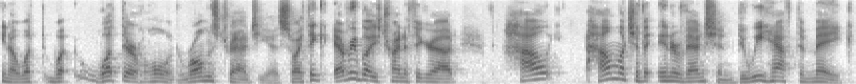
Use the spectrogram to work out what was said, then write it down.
you know what what what their whole enrollment strategy is. So i think everybody's trying to figure out how how much of an intervention do we have to make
